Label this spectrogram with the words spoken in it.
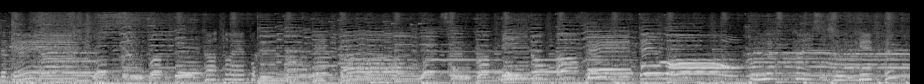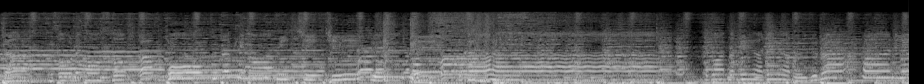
せて。たとえ僕の手が色あせても。繰り返し続けるんだ。それこそが僕だけの道軸でからまだリアルリアルグラマリア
